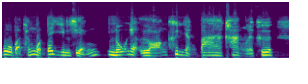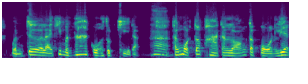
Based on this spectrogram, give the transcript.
บูบอะทั้งหมดได้ยินเสียงนุเนี่ยร้องขึ้นอย่างบ้าคลั่งเลยคือ เหมือนเจออะไรที่มันน่ากลัวสุดขีดอะฮะทั้งหมดก็พากันร้องตะโกนเรียก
